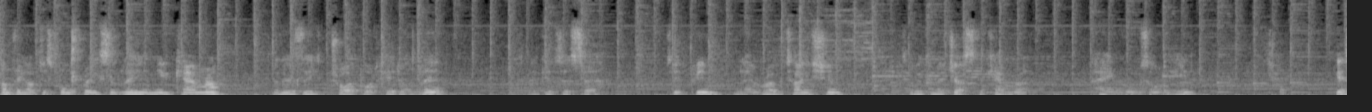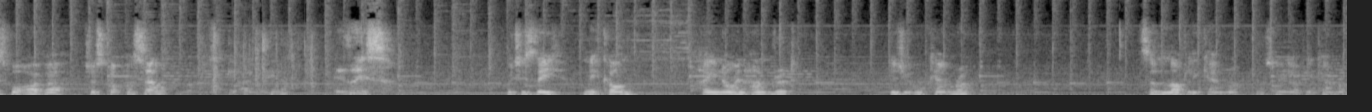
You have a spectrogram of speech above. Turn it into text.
something I've just bought recently a new camera so there's the tripod head on there. So it gives us a tip pin and our rotation so we can adjust the camera angles on here. Guess what I've uh, just got myself get over here. Is this which is the Nikon A900 digital camera. It's a lovely camera absolutely lovely camera.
